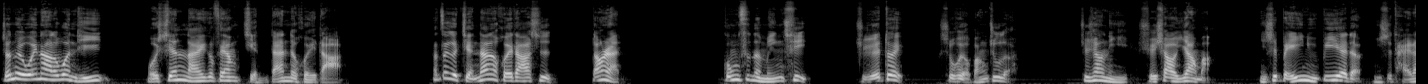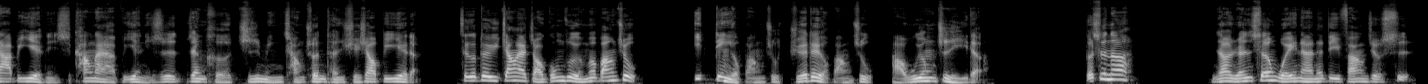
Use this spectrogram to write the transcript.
针对维纳的问题。我先来一个非常简单的回答。那这个简单的回答是：当然，公司的名气绝对是会有帮助的，就像你学校一样嘛。你是北一女毕业的，你是台大毕业的，你是康奈尔毕业，你是任何知名常春藤学校毕业的，这个对于将来找工作有没有帮助？一定有帮助，绝对有帮助啊，毋庸置疑的。可是呢，你知道人生为难的地方就是，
